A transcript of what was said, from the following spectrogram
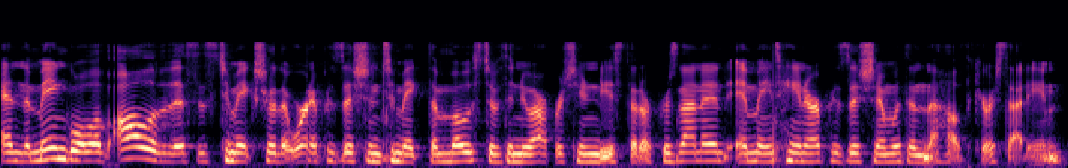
And the main goal of all of this is to make sure that we're in a position to make the most of the new opportunities that are presented and maintain our position within the healthcare setting.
